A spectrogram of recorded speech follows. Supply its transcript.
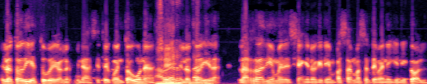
El otro día estuvo estuve, mira, si te cuento una, el otro día la, radio me decían que no querían pasar más el tema de Nicky Nicole.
